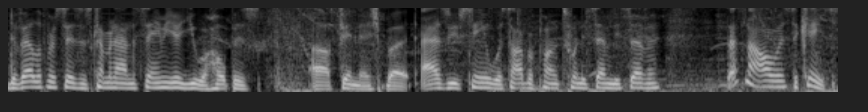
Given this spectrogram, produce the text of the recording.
developer says it's coming out in the same year, you would hope it's uh, finished. But as we've seen with Cyberpunk 2077, that's not always the case.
